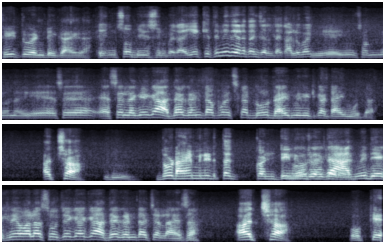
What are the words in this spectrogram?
थ्री ट्वेंटी का आएगा। तीन सौ बीस रुपए का। ये कितनी देर तक चलता है कालू भाई? ये यूँ समझो ना ये ऐसे ऐसे लगेगा आधा घंटा पर इसका दो ढाई मिनट का टाइम होता है। अच्छा। हम्म। दो ढाई मिनट तक कंटिन्यू आदमी देखने वाला सोचेगा कि आधा घंटा चला ऐसा। अच्छा। ओके।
